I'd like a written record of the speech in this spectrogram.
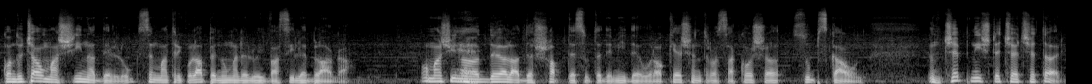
Conducea o mașină de lux înmatriculat pe numele lui Vasile Blaga. O mașină Eh. de ăla de 700 de mii de euro cash într-o sacoșă sub scaun. Încep niște cercetări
